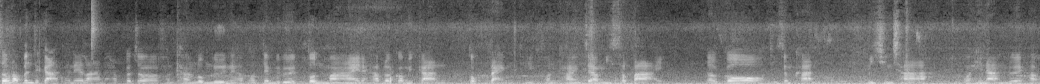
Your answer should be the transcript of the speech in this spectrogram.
สำหรับบรรยากาศภายในร้านนะครับก็จะค่อนข้างร่มรื่นนะครับเพราะเต็มไปด้วยต้นไม้นะครับแล้วก็มีการตกแต่งที่ค่อนข้างจะมีสไตล์ แล้วก็ที่สำคัญมีชิงช้าไว้ให้นั่งด้วยครับ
